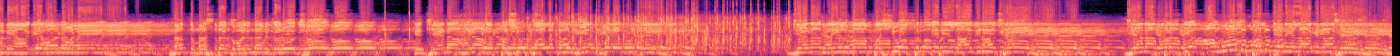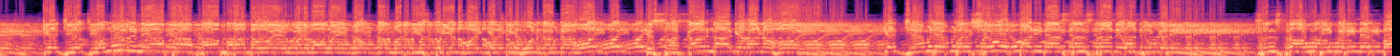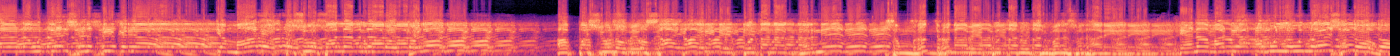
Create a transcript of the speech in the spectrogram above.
અને આગેવાનોને નતમસ્તક વંદન કરું છું કે જેના હૈયે પશુપાલકનું હિત પડેલું છે. જેના દિલમાં પશુઓ પ્રત્યેની લાગણી છે. જેના પ્રત્યે અમૂલ પ્રત્યેની લાગણી છે. કે જે અમૂલને આપણા બાપ દાદાઓએ, વડવાઓએ, ડોક્ટર વર્ગીસ કુરિયન હોય કે ત્રિભુવન કાકા હોય કે સહકારના આગેવાનો હોય, કે જેમણે પરસેવો પાડીને આ સંસ્થાને ઊભી કરી. સંસ્થા ઊભી કરીને પાયાના ઉદ્દેશ મારો પશુપાલક મારો ખેડૂત. આ પશુનો વ્યવસાય કરીને પોતાના ઘરને સમૃદ્ધ બનાવે પોતાનું જીવન સુધારે. એના માટે અમૂલનો ઉદ્દેશ હતો.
